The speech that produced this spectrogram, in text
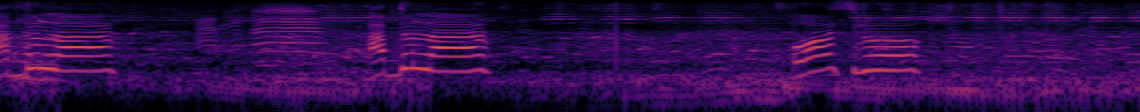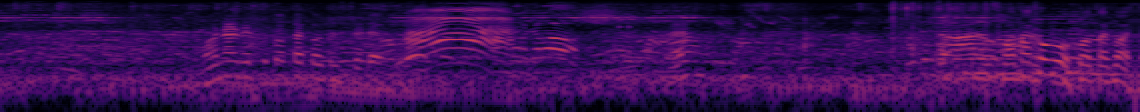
আব্দুল্লাহ। আব্দুল্লাহ। অশ্রু। ওনার একটু কথা হ্যাঁ? কথা কইব কথা কয়।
